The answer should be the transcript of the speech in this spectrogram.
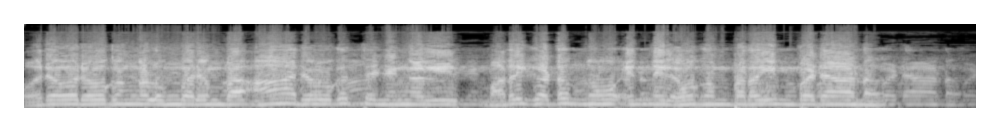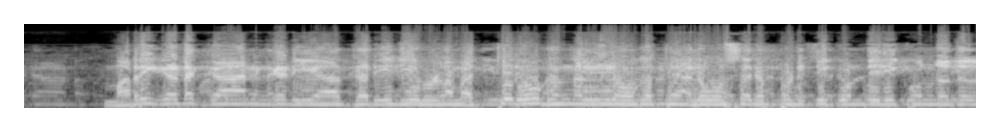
ഓരോ രോഗങ്ങളും വരുമ്പോ ആ രോഗത്തെ ഞങ്ങൾ മറികടന്നു എന്ന് രോഗം പറയുമ്പോഴാണ്. മറികടക്കാൻ കഴിയാത്ത രീതിയിലുള്ള മറ്റ് രോഗങ്ങൾ ലോകത്തെ അലോസരപ്പെടുത്തിക്കൊണ്ടിരിക്കുന്നത്.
